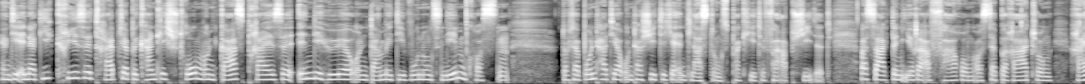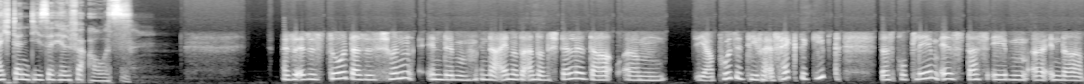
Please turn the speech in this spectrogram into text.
Ja, die Energiekrise treibt ja bekanntlich Strom- und Gaspreise in die Höhe und damit die Wohnungsnebenkosten. Doch der Bund hat ja unterschiedliche Entlastungspakete verabschiedet. Was sagt denn Ihre Erfahrung aus der Beratung? Reicht denn diese Hilfe aus? Also es ist so, dass es schon in dem in der einen oder anderen Stelle da ähm, ja positive Effekte gibt. Das Problem ist, dass eben äh, in der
